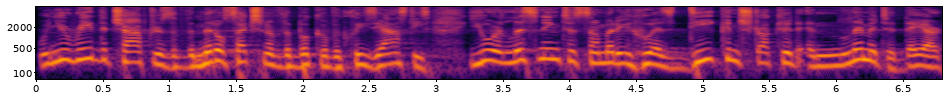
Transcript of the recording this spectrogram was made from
When you read the chapters of the middle section of the book of Ecclesiastes, you are listening to somebody who has deconstructed and limited. They are,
